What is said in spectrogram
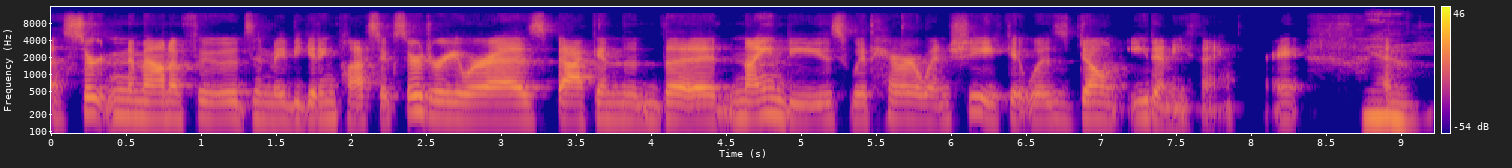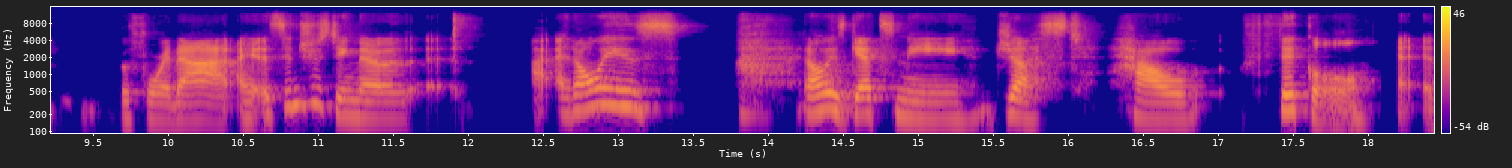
a certain amount of foods and maybe getting plastic surgery whereas back in the, the 90s with heroin chic it was don't eat anything right yeah. and before that I, it's interesting though it always it always gets me just how fickle eh,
